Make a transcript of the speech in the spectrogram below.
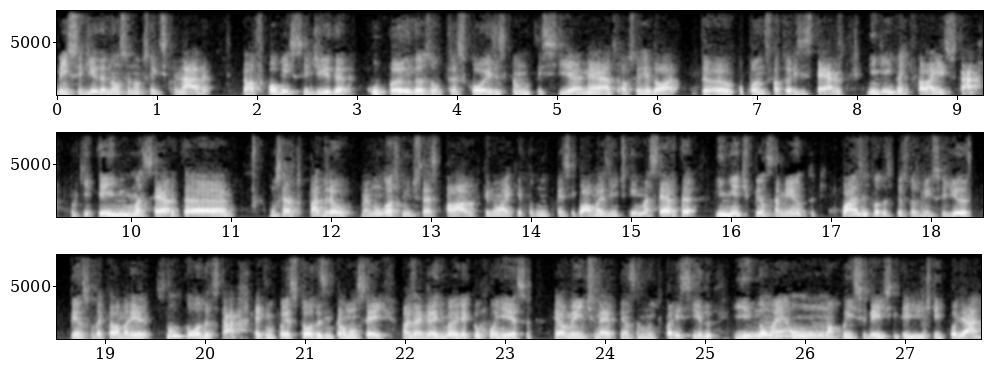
bem sucedida, não, você não foi disciplinada. Ela ficou bem sucedida culpando as outras coisas que acontecia né, ao seu redor, então, culpando os fatores externos. Ninguém vai te falar isso, tá? Porque tem uma certa um certo padrão. Eu não gosto muito de usar essa palavra, porque não é que todo mundo pensa igual, mas a gente tem uma certa linha de pensamento que quase todas as pessoas bem-sucedidas pensam daquela maneira. Não todas, tá? É que não conheço todas, então não sei. Mas a grande maioria que eu conheço realmente né, pensa muito parecido. E não é uma coincidência, entende? A gente tem que olhar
